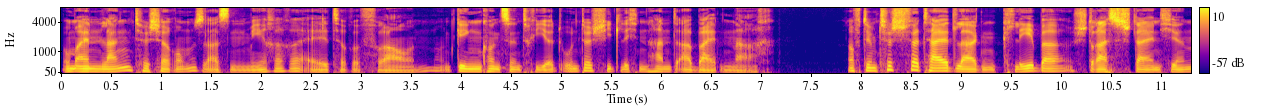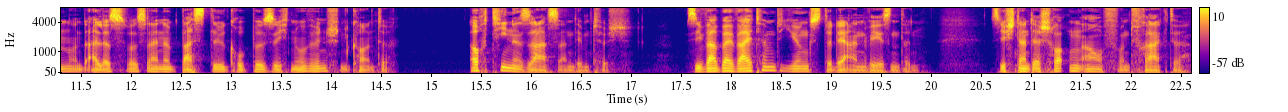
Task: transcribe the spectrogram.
Um einen langen Tisch herum saßen mehrere ältere Frauen und gingen konzentriert unterschiedlichen Handarbeiten nach. Auf dem Tisch verteilt lagen Kleber, Strasssteinchen und alles, was eine Bastelgruppe sich nur wünschen konnte. Auch Tine saß an dem Tisch. Sie war bei weitem die jüngste der Anwesenden. Sie stand erschrocken auf und fragte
